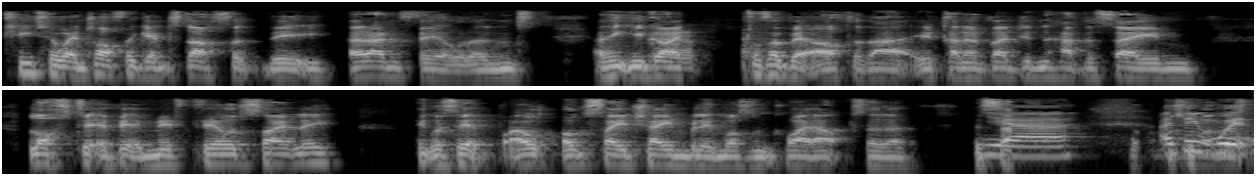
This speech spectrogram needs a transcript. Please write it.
Keita went off against us at the at Anfield, and I think you guys yeah. off a bit after that. It kind of I didn't have the same. Lost it a bit in midfield slightly. I think was it. Oxlade-Chamberlain wasn't quite up to the. the yeah, I think with.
